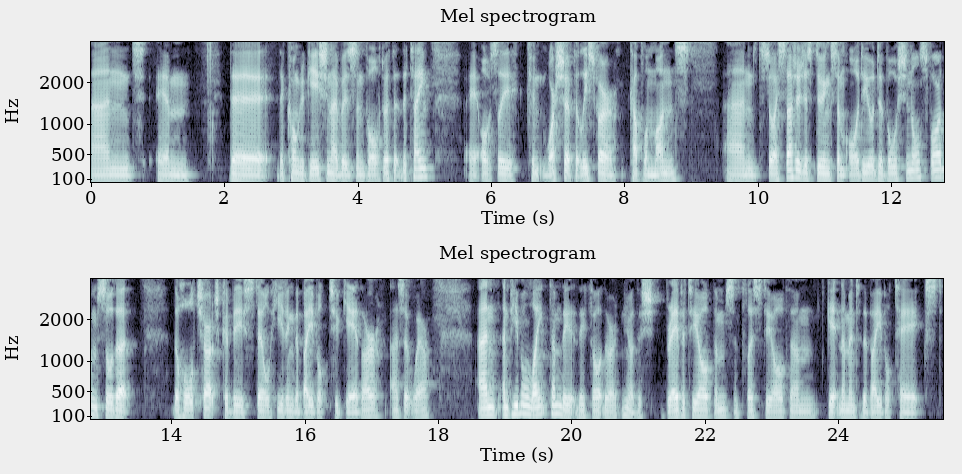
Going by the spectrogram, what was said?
and um, the the congregation I was involved with at the time uh, obviously couldn't worship at least for a couple of months. And so I started just doing some audio devotionals for them so that the whole church could be still hearing the Bible together, as it were. And and people liked them. They they thought they were you know the brevity of them, simplicity of them, getting them into the Bible text.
